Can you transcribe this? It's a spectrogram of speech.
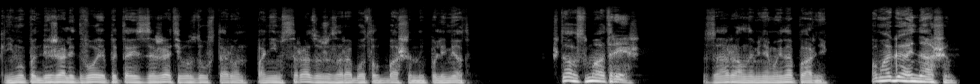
К нему подбежали двое, пытаясь зажать его с двух сторон. По ним сразу же заработал башенный пулемет. «Что смотришь?» — заорал на меня мой напарник. «Помогай нашим!»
